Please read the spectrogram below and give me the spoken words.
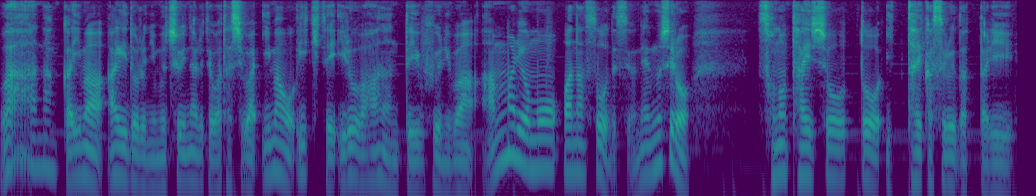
わあなんか今アイドルに夢中になれて私は今を生きているわなんていうふうにはあんまり思わなそうですよねむしろその対象と一体化するだったり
